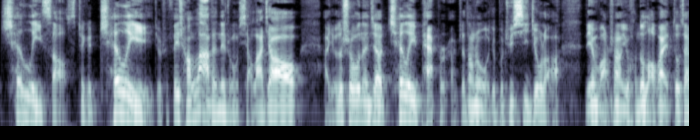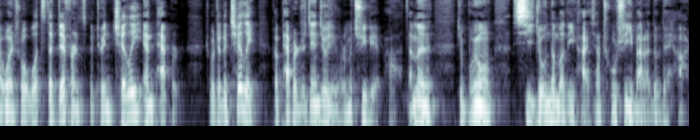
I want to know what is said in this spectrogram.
chili sauce。这个 chili 就是非常辣的那种小辣椒啊，有的时候呢叫 chili pepper 啊，这当中我就不去细究了啊。连网上有很多老外都在问说，What's the difference between chili and pepper？说这个 chili 和 pepper 之间究竟有什么区别啊？咱们就不用细究那么厉害，像厨师一般了，对不对啊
